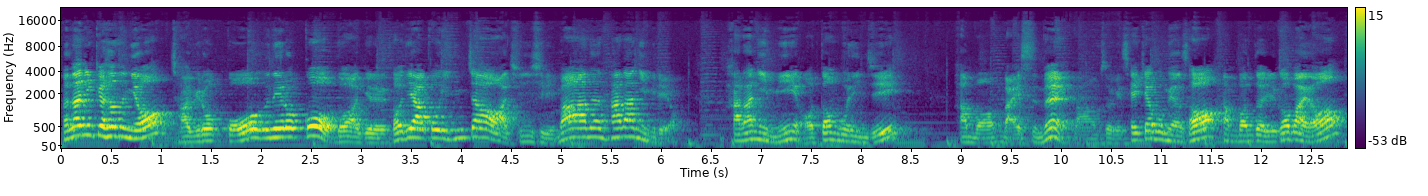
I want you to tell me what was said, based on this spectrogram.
하나님께서는요 자비롭고 은혜롭고 노하기를 더디하고 인자와 진실이 많은 하나님이래요. 하나님이 어떤 분인지 한번 말씀을 마음속에 새겨보면서 한 번 더 읽어봐요.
